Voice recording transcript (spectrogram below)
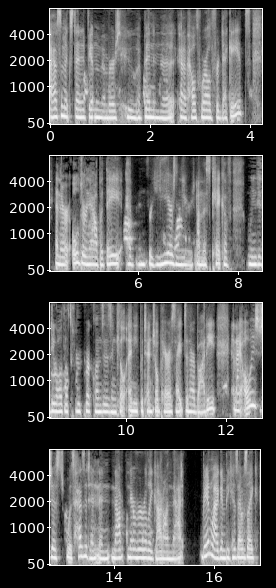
I have some extended family members who have been in the kind of health world for decades and they're older now, but they have been for years and years on this kick of we need to do all these hardcore cleanses and kill any potential parasites in our body. And I always just was hesitant and not never really got on that bandwagon because I was like,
